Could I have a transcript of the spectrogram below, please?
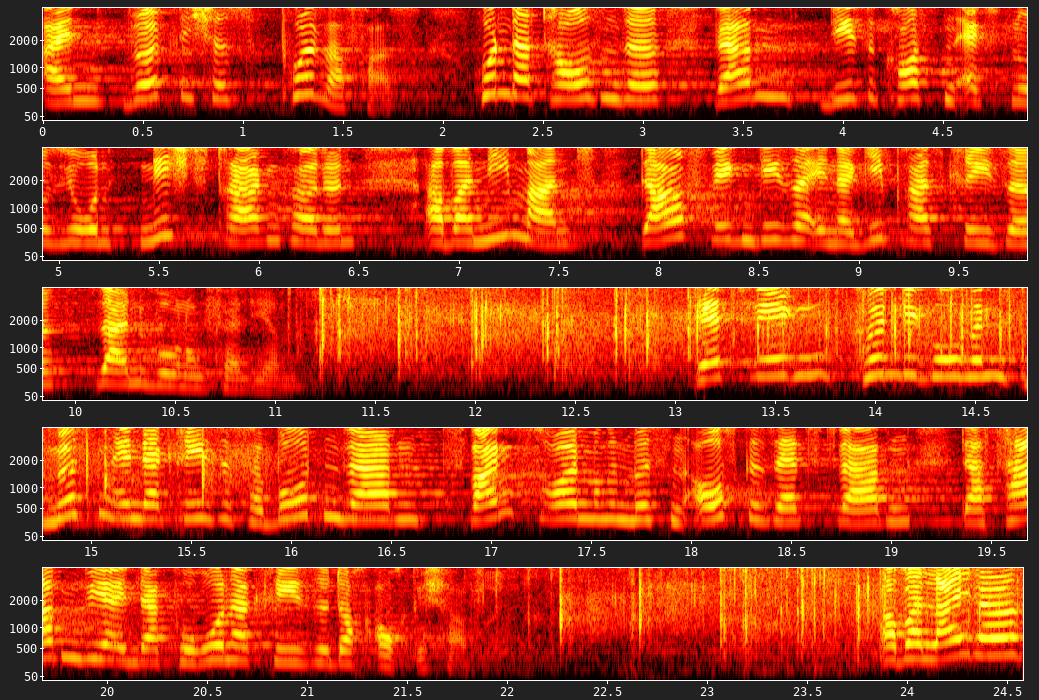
ein wirkliches Pulverfass. Hunderttausende werden diese Kostenexplosion nicht tragen können, aber niemand darf wegen dieser Energiepreiskrise seine Wohnung verlieren. Deswegen Kündigungen müssen in der Krise verboten werden, Zwangsräumungen müssen ausgesetzt werden. Das haben wir in der Corona-Krise doch auch geschafft. Aber leider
